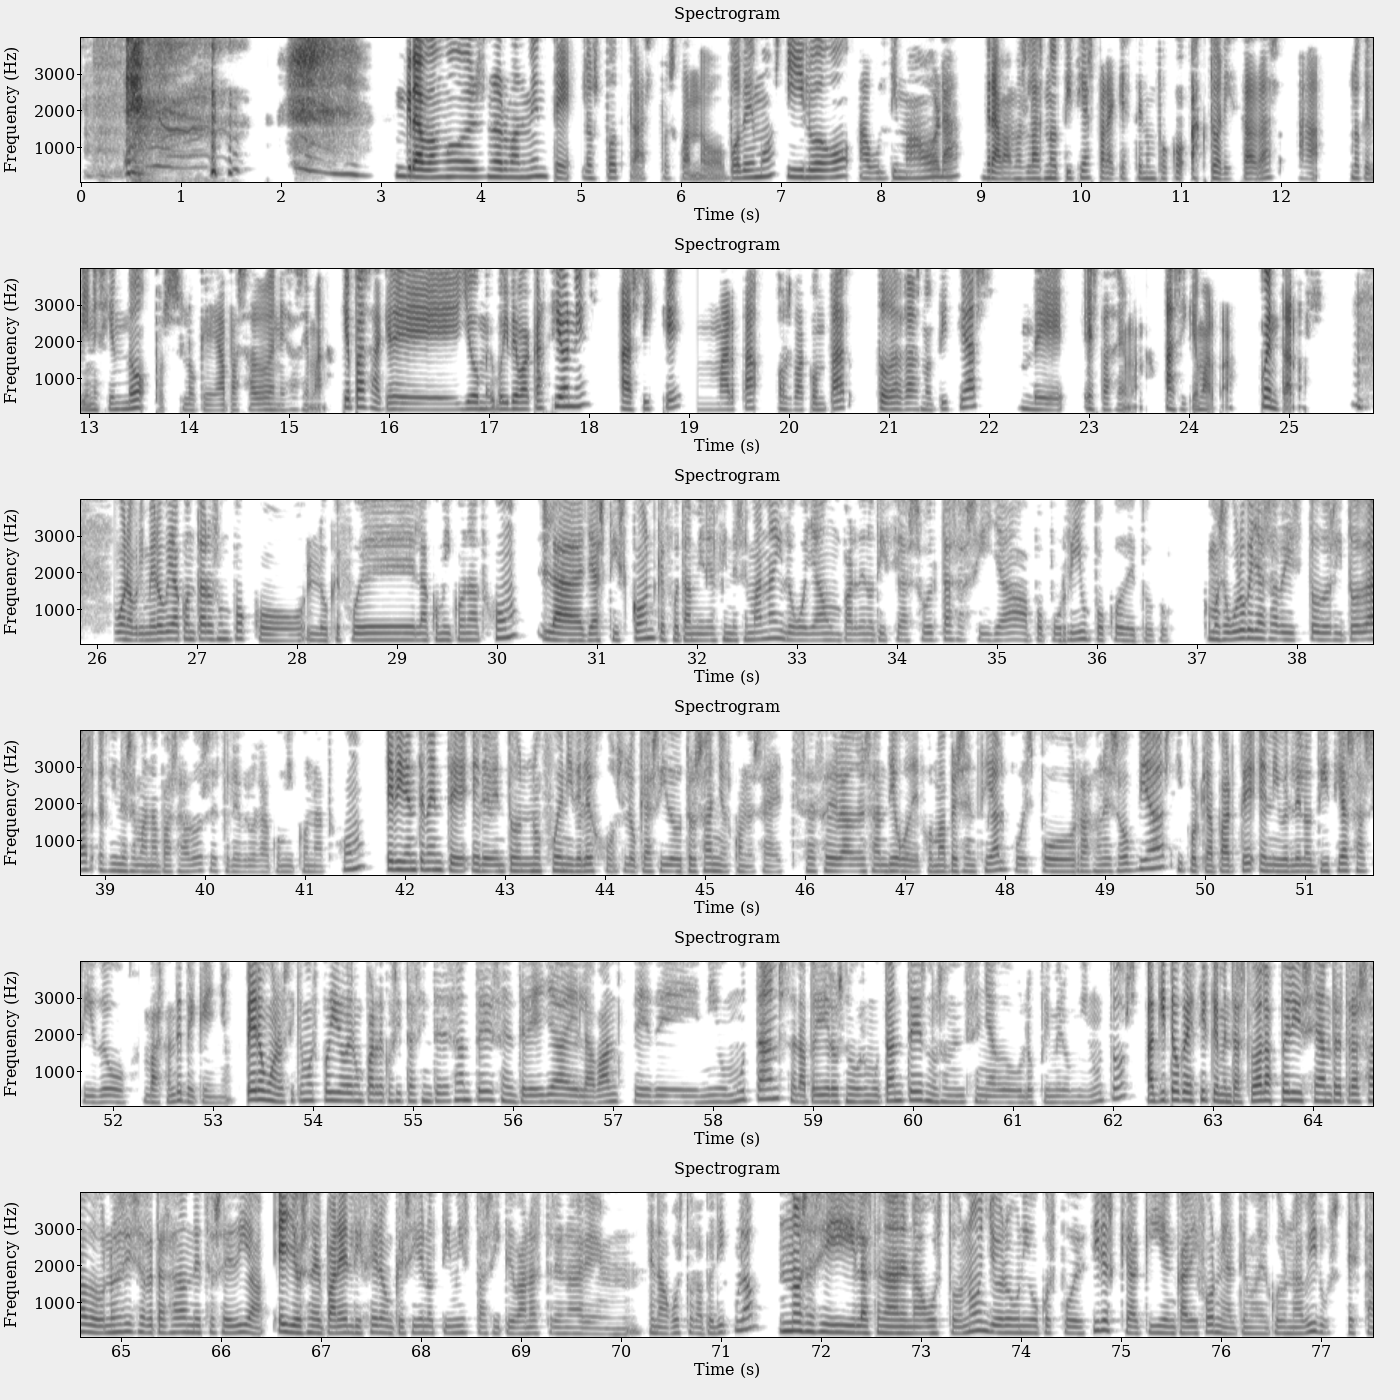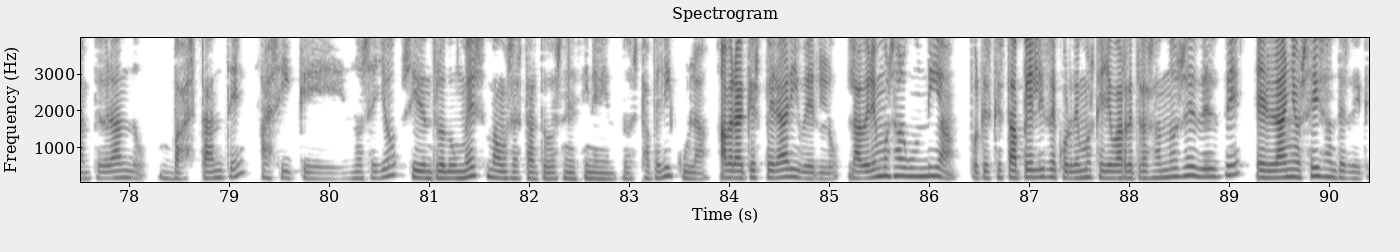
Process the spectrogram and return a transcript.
Grabamos normalmente los podcasts pues cuando podemos y luego a última hora grabamos las noticias para que estén un poco actualizadas a lo que viene siendo pues lo que ha pasado en esa semana. ¿Qué pasa? Que yo me voy de vacaciones, así que Marta os va a contar todas las noticias de esta semana. Así que Marta, cuéntanos. Bueno, primero voy a contaros un poco lo que fue la Comic Con at Home, la Justice Con, que fue también el fin de semana, y luego ya un par de noticias sueltas, así ya popurrí un poco de todo. Como seguro que ya sabéis todos y todas, el fin de semana pasado se celebró la Comic Con at Home. Evidentemente, el evento no fue ni de lejos lo que ha sido otros años cuando se ha, celebrado en San Diego de forma presencial, pues por razones obvias y porque aparte el nivel de noticias ha sido bastante pequeño. Pero bueno, sí que hemos podido ver un par de cositas interesantes, entre ellas el avance de New Mutants, de la peli de los nuevos mutantes, nos han enseñado los primeros minutos. Aquí tengo que decir que mientras todas las pelis se han retrasado, no sé si se retrasaron de hecho ese día, ellos en el panel dijeron que siguen optimistas y que van a estrenar en, en agosto la película. No sé si la estrenarán en agosto o no, yo lo único que os puedo decir es que aquí en California el tema del coronavirus está empeorando bastante, así que no sé yo si dentro de un mes vamos a estar todos en el cine viendo esta película. Habrá que esperar y verlo. ¿La veremos algún día? Porque es que esta peli recordemos que lleva retrasándose desde el año 6 a.C.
